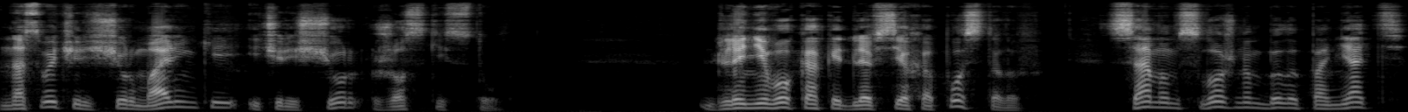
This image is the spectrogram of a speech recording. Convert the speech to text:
на свой чересчур маленький и чересчур жесткий стул. Для него, как и для всех апостолов, самым сложным было понять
